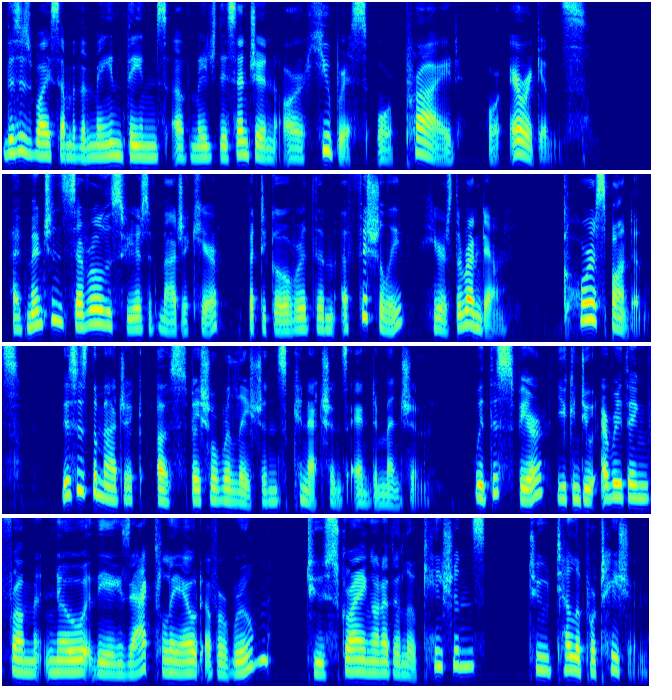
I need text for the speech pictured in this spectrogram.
This is why some of the main themes of Mage the Ascension are hubris, or pride, or arrogance. I've mentioned several of the spheres of magic here, but to go over them officially, here's the rundown. Correspondence. This is the magic of spatial relations, connections, and dimension. With this sphere, you can do everything from know the exact layout of a room to scrying on other locations, to teleportation.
